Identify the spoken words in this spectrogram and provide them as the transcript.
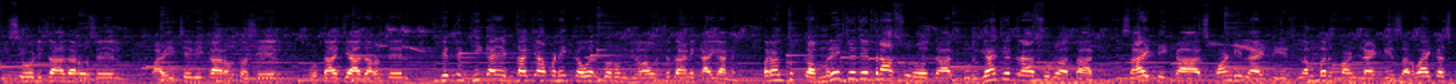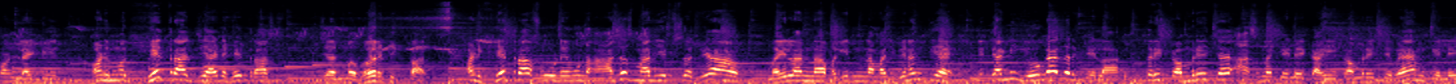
पीसीओडीचा आजार असेल पाळीचे विकार होत असेल पोटाचे आजार असेल हे ते ठीक आहे. एकदाचे आपण हे कव्हर करून घेऊ. औषधं आणि काही नाही परंतु कमरेचे जे त्रास सुरू होतात गुडघ्याचे त्रास सुरू होतात sciatica spondylitis lumbar spondylitis cervical spondylitis आणि मग हे त्रास जे आहे हे त्रास जन्मभर टिकतात. आणि हे त्रास होऊ नये म्हणून आजच माझी एक सगळ्या महिलांना भगिनींना माझी विनंती आहे की त्यांनी योगा जर केला तरी कमरेचे आसनं केले काही कमरेचे व्यायाम केले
